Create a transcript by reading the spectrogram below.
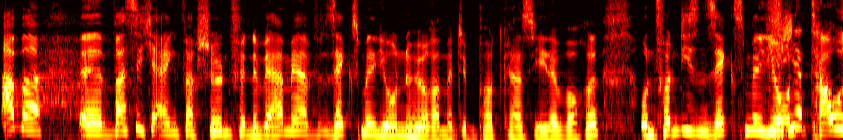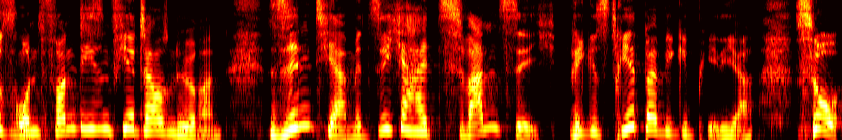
Aber äh, was ich einfach schön finde, wir haben ja sechs Millionen Hörer mit dem Podcast jede Woche. Und von diesen sechs Millionen 4000. und von diesen 4000 Hörern sind ja mit Sicherheit 20 registriert bei Wikipedia. So,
